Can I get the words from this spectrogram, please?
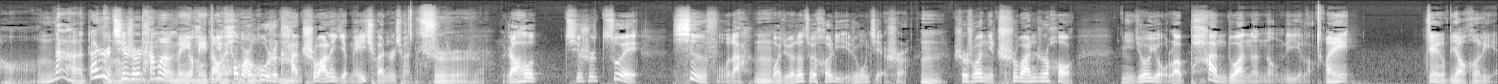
哦，那但是其实他们你没没到你后面那程度故事看，嗯吃完了也没全知全能。是是是，然后其实最信服的，嗯我觉得最合理的这种解释嗯，是说，你吃完之后，你就有了判断的能力了。哎，这个比较合理。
